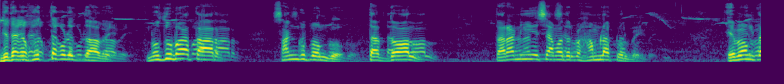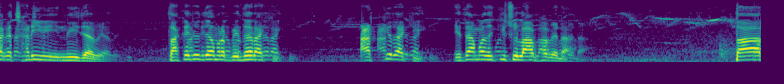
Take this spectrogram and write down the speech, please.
যে তাকে হত্যা করে দিতে হবে, নতুবা তার সাঙ্গুপঙ্গ, তার দল, তারা নিয়ে এসে আমাদের হামলা করবে। এবং তাকে ছাড়িয়ে নিয়ে যাবে। তাকে যদি আমরা বেঁধে রাখি, আটকে রাখি, এতে আমাদের কিছু লাভ হবে না। তার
